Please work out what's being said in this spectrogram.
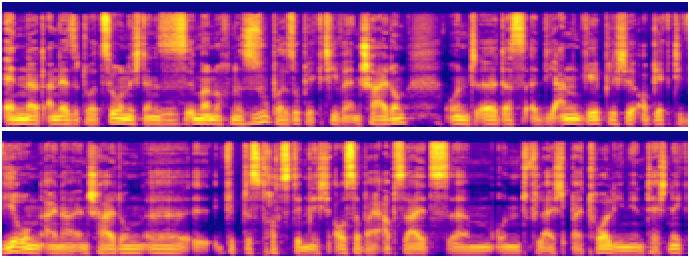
ändert an der Situation nicht, denn es ist immer noch eine super subjektive Entscheidung und äh, dass die angebliche Objektivierung einer Entscheidung äh, gibt es trotzdem nicht, außer bei Abseits ähm, und vielleicht bei Torlinientechnik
